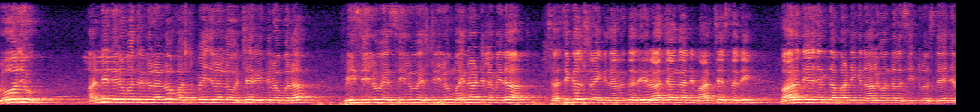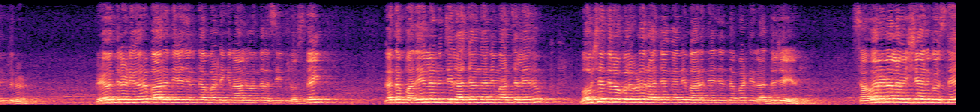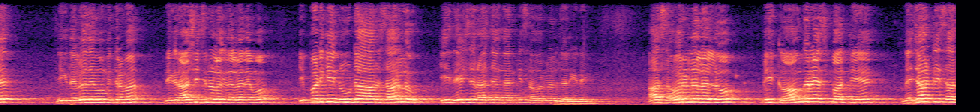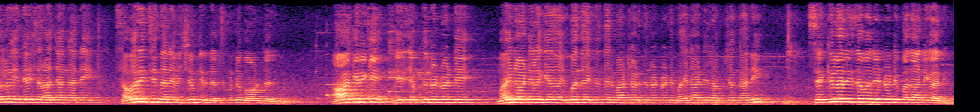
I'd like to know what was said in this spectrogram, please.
రోజు అన్ని దినపత్రికలలో ఫస్ట్ పేజీలలో వచ్చే రీతి లోపల బీసీలు ఎస్సీలు ఎస్టీలు మైనార్టీల మీద సర్జికల్ స్ట్రైక్ జరుగుతుంది రాజ్యాంగాన్ని మార్చేస్తుంది. భారతీయ జనతా పార్టీకి నాలుగు వందల సీట్లు వస్తాయని చెప్తున్నాడు. రేవంత్ రెడ్డి గారు భారతీయ జనతా పార్టీకి నాలుగు వందల సీట్లు వస్తాయి. గత పదేళ్ళ నుంచి రాజ్యాంగాన్ని మార్చలేదు. భవిష్యత్తు లోపల కూడా రాజ్యాంగాన్ని భారతీయ జనతా పార్టీ రద్దు చేయదు. సవరణల విషయానికి వస్తే నీకు తెలియదేమో మిత్రమా? నీకు రాసిచ్చిన వాళ్ళకి తెలియదేమో? ఇప్పటికీ నూట ఆరు సార్లు ఈ దేశ రాజ్యాంగానికి సవరణలు జరిగినాయి. ఆ సవరణలలో మీ కాంగ్రెస్ పార్టీయే మెజార్టీ సార్లు ఈ దేశ రాజ్యాంగాన్ని సవరించిందనే విషయం మీరు తెలుసుకుంటే బాగుంటుంది. ఆఖరికి మీరు చెప్తున్నటువంటి మైనార్టీలకు ఏదో ఇబ్బంది అవుతుందని మాట్లాడుతున్నటువంటి మైనార్టీల అంశం కానీ సెక్యులరిజం అనేటువంటి పదాన్ని కానీ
